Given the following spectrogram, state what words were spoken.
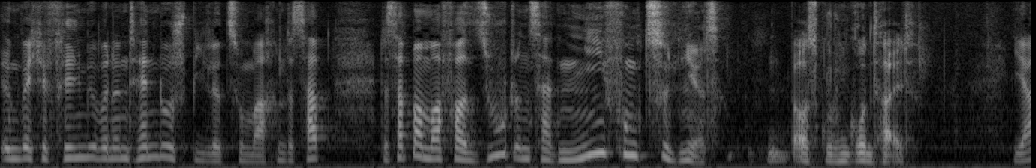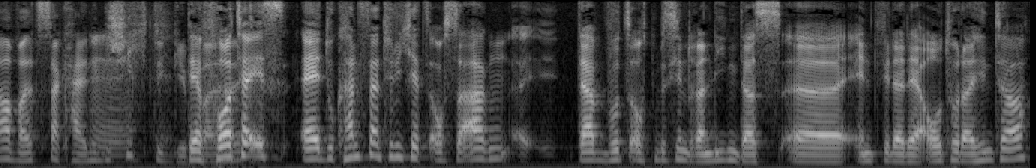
irgendwelche Filme über Nintendo-Spiele zu machen. Das hat, das hat man mal versucht und es hat nie funktioniert. Aus gutem Grund halt. Ja, weil es da keine Hm. Geschichte gibt. Der Vorteil halt, ist, äh, du kannst natürlich jetzt auch sagen, äh, da wird es auch ein bisschen dran liegen, dass äh, entweder der Autor dahinter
